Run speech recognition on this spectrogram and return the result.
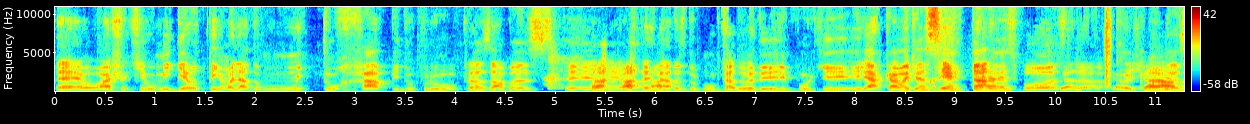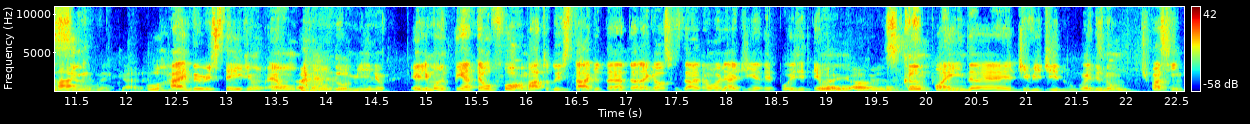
É, eu acho que o Miguel tem olhado muito rápido para as abas é, alternadas do computador dele, porque ele acaba de acertar a resposta. Cara, cara, Hoje o cara dia, máquina, sim, né, cara? o Highbury Stadium é um condomínio. Ele mantém até o formato do estádio, tá? É até legal vocês darem uma olhadinha depois. E tem um, isso. campo ainda é dividido. Eles não, tipo assim,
